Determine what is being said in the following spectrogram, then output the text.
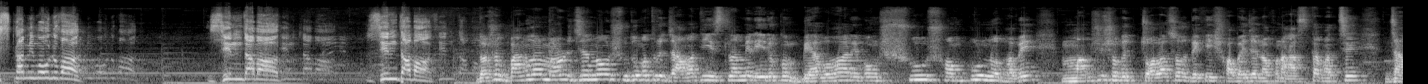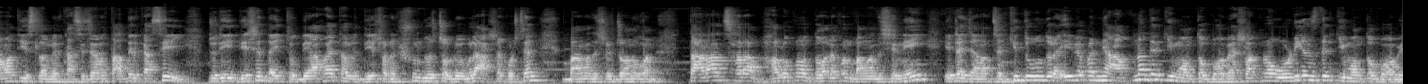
ইসলামী মৌলবাদ? জিন্দাবাদ? জিন্দাবাদ। দর্শক, বাংলার মানুষ যেন শুধুমাত্র জামাতি ইসলামের এইরকম ব্যবহার এবং সুসম্পূর্ণভাবে মানুষের সঙ্গে চলাচল দেখে সবাই যেন এখন আস্থা পাচ্ছে জামাতি ইসলামের কাছে, যেন তাদের কাছেই যদি এই দেশের দায়িত্ব দেওয়া হয়, তাহলে দেশ অনেক সুন্দর চলবে বলে আশা করছেন বাংলাদেশের জনগণ। তারা ছাড়া ভালো কোনো দল এখন বাংলাদেশে নেই, এটাই জানাচ্ছেন। কিন্তু বন্ধুরা, এই ব্যাপার নিয়ে আপনাদের কি মন্তব্য হবে? আসলে আপনার অডিয়েন্সদের কি মন্তব্য হবে?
